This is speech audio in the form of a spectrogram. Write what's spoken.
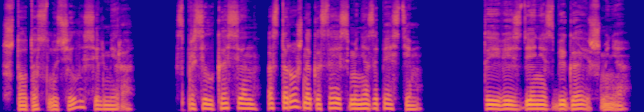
«Что-то случилось, Эльмира?» — спросил Кассиан, осторожно касаясь меня запястьем. «Ты весь день избегаешь меня.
